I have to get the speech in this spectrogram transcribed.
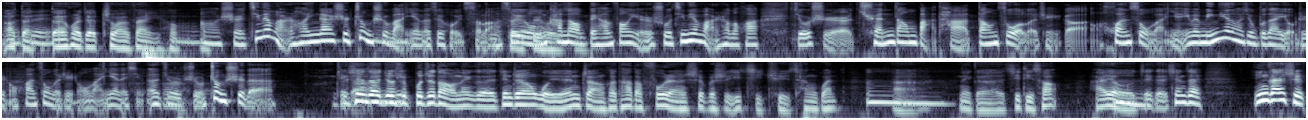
啊等等一会儿再吃完饭以后，啊是今天晚上哈应该是正式晚宴的最后一次了，所以我们看到北韩方也是说今天晚上的话就是全当把它当做了这个欢送晚宴，因为明天的话就不再有这种欢送的这种晚宴的形，呃就是这种正式的。这个现在就是不知道那个金正恩委员长和他的夫人是不是一起去参观，嗯。啊那个集体操，还有这个现在应该是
